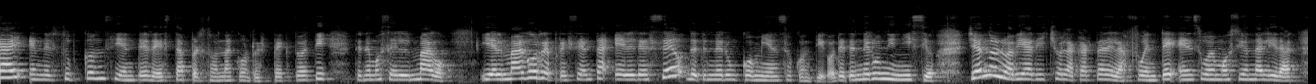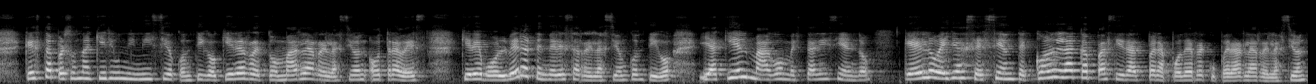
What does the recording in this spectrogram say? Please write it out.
hay en el subconsciente de esta persona con respecto a ti? Tenemos el mago y el mago representa el deseo de tener un comienzo contigo, de tener un inicio. Ya no lo había dicho la carta de la fuente en su emocionalidad, que esta persona quiere un inicio contigo, quiere retomar la relación otra vez, quiere volver a tener esa relación contigo y aquí el mago me está diciendo que él o ella se siente con la capacidad para poder recuperar la relación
